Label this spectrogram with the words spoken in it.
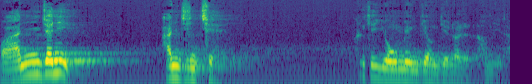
완전히 앉은 채 그렇게 용맹정진을 합니다.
